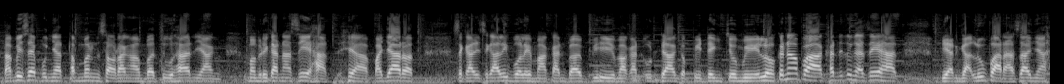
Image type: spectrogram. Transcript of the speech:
Tapi saya punya teman seorang hamba Tuhan yang memberikan nasihat. Ya Pak Jarot sekali-sekali boleh makan babi, makan udang, kepiting, cumi. Loh kenapa? Kan itu nggak sehat. Biar nggak lupa rasanya.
